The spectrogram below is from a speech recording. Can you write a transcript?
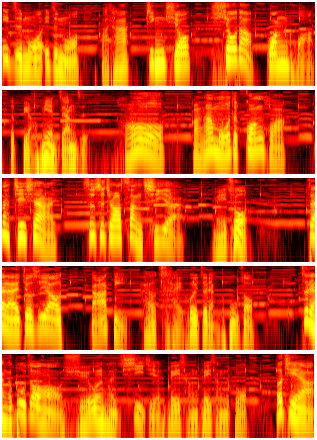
一直磨一直磨，把它精修，修到光滑的表面这样子。哦，把它磨得光滑，那接下来。是不是就要上漆啊？没错，再来就是要打底，还有彩绘这两个步骤。这两个步骤哦，学问和细节非常非常的多，而且啊，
